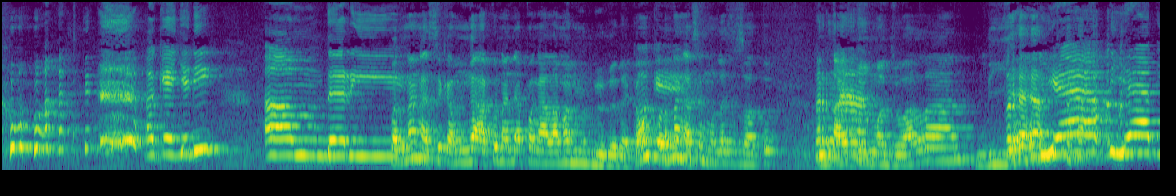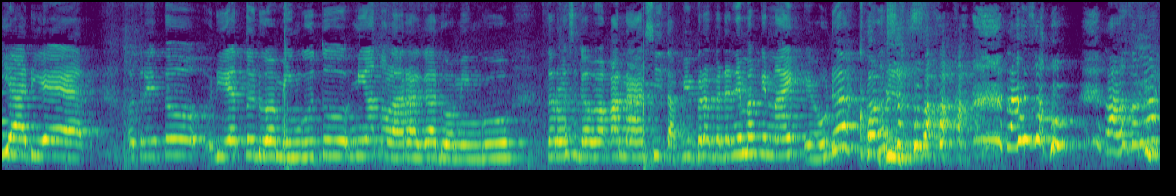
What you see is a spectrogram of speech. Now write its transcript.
kuat. Oke, jadi em, dari Pernah nggak sih kamu nggak? Aku nanya pengalamanmu dulu deh. Kamu Oke. pernah nggak sih mulai sesuatu? Entah Pernah. itu mau jualan, Per- diet. diet, diet, ya diet. Waktu itu diet tuh dua minggu tuh niat olahraga dua minggu terus gak makan nasi tapi berat badannya makin naik ya udah Kok bisa? langsung langsung lah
